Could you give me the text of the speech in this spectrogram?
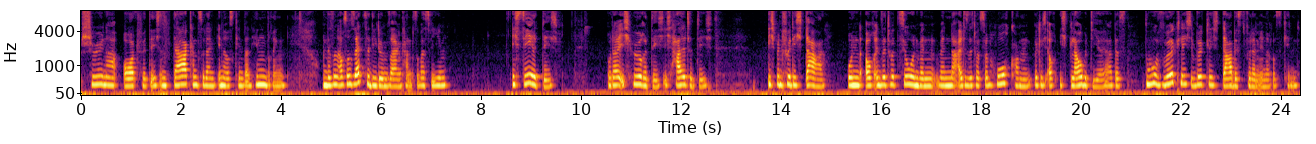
schöner Ort für dich. Und da kannst du dein inneres Kind dann hinbringen. Und das sind auch so Sätze, die du ihm sagen kannst. Sowas wie, ich sehe dich. Oder ich höre dich. Ich halte dich. Ich bin für dich da. Und auch in Situationen, wenn, wenn da alte Situationen hochkommen, wirklich auch, ich glaube dir, ja, dass du wirklich, wirklich da bist für dein inneres Kind.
